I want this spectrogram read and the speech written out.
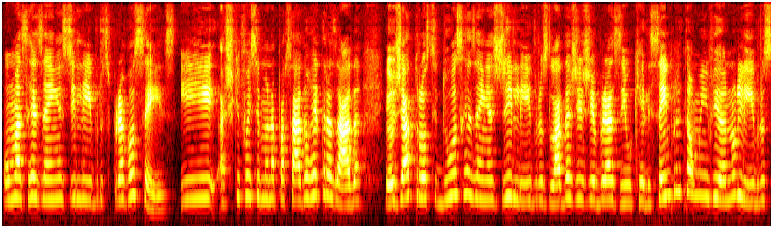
umas resenhas de livros para vocês. E acho que foi semana passada ou retrasada, eu já trouxe duas resenhas de livros lá da GG Brasil, que eles sempre estão me enviando livros.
